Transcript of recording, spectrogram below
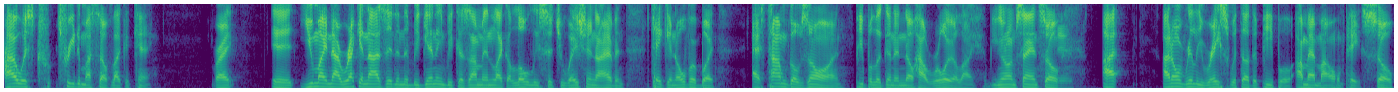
I always tr- treated myself like a king, right? It you might not recognize it in the beginning because I'm in like a lowly situation. I haven't taken over, but as time goes on, people are gonna know how royal I am. You know what I'm saying? So I I don't really race with other people. I'm at my own pace. So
